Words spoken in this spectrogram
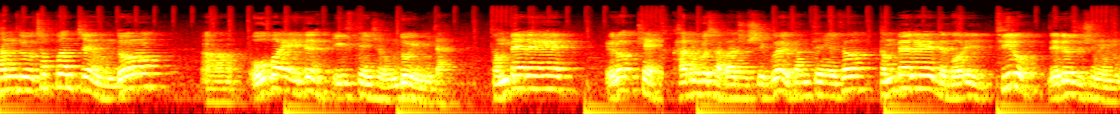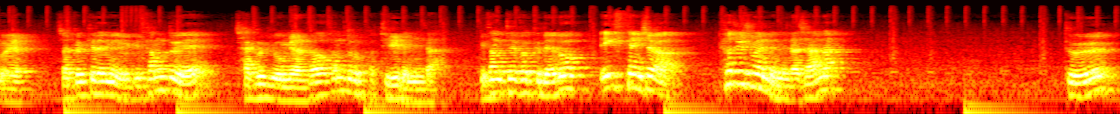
삼두 첫 번째 운동 어, 오버헤드 익스텐션 운동입니다. 덤벨을 이렇게 가로로 잡아주시고요. 이 상태에서 덤벨을 내 머리 뒤로 내려주시는 거예요. 자 그렇게 되면 여기 삼두에 자극이 오면서 삼두로 버티게 됩니다. 이 상태에서 그대로 익스텐션 펴주시면 됩니다. 자 하나 둘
